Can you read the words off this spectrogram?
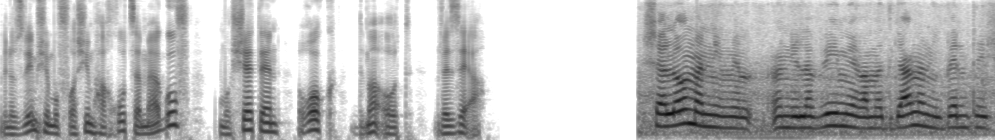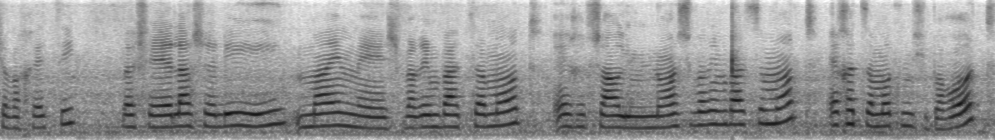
ונוזלים שמופרשים החוצה מהגוף, כמו שתן, רוק, דמעות וזיעה. שלום, אני, אני לביא מרמת גן, אני בן תשע וחצי, והשאלה שלי היא, מה עם אה, שברים בעצמות, איך אפשר למנוע שברים בעצמות, איך עצמות נשברות,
